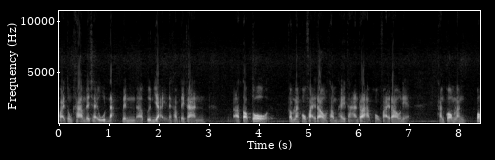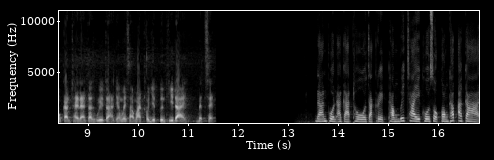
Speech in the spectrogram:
ฝ่ายตรงข้ามได้ใช้อาวุธหนักเป็นปืนใหญ่นะครับในการตอบโต้กำลังของฝ่ายเราทำให้ทหารราบของฝ่ายเราเนี่ยทางกองกำลังป้องกันชายแดนจันทบุรีตราดยังไม่สามารถเข้ายึดพื้นที่ได้เบ็ดเสร็จ ด้านพลอากาศโทจักริดธรรมวิชัยโฆษกกองทัพอากาศ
